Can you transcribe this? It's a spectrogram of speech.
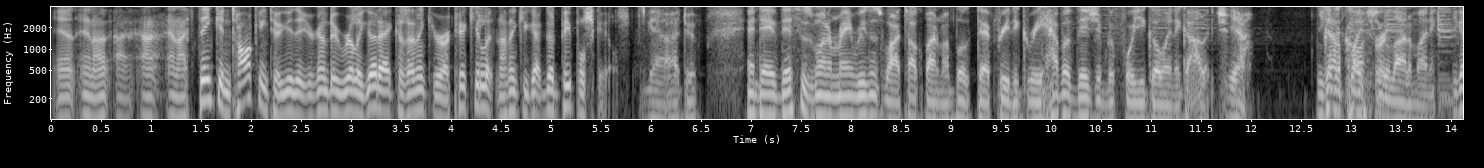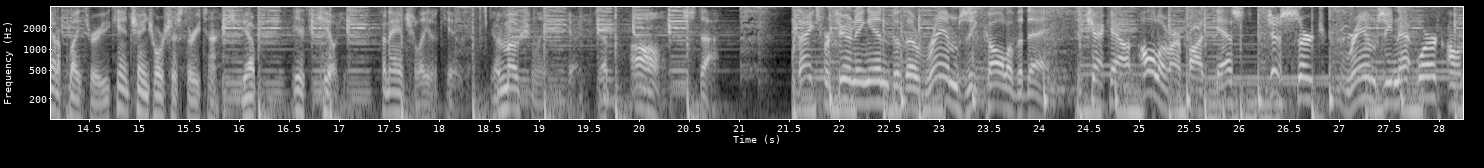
and and I, I and I think in talking to you that you're going to do really good at because I think you're articulate, and I think you got good people skills. Yeah, I do. And Dave, this is one of the main reasons why I talk about in my book, Debt Free Degree. Have a vision before you go into college. Yeah. You got to play through a lot of money. You got to play through. You can't change horses three times. Yep. It'll kill you. Financially, it'll kill you. Yep. Emotionally, it'll kill you. Yep. All stuff. Thanks for tuning in to the Ramsey Call of the Day. To check out all of our podcasts, just search Ramsey Network on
